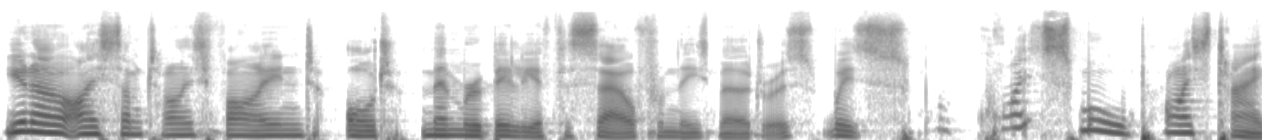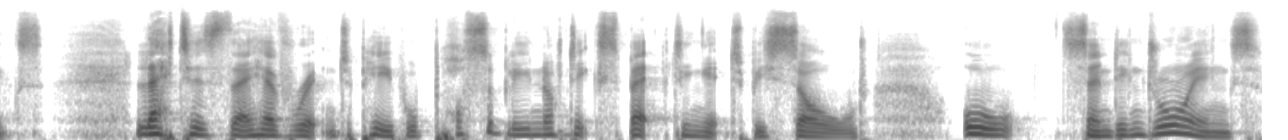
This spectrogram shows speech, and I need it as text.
You know, I sometimes find odd memorabilia for sale from these murderers with quite small price tags, letters they have written to people, possibly not expecting it to be sold, or sending drawings.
